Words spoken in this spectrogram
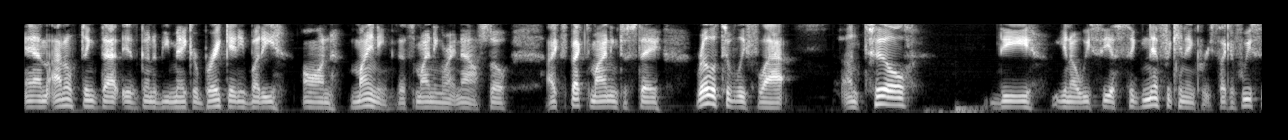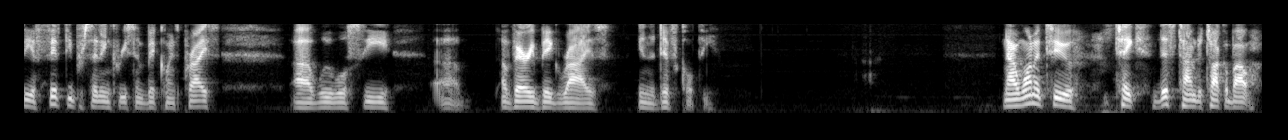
And I don't think that is going to be make or break anybody on mining that's mining right now. So I expect mining to stay relatively flat until the, you know, we see a significant increase. Like if we see a 50% increase in Bitcoin's price, uh, we will see uh, a very big rise in the difficulty. Now, I wanted to take this time to talk about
